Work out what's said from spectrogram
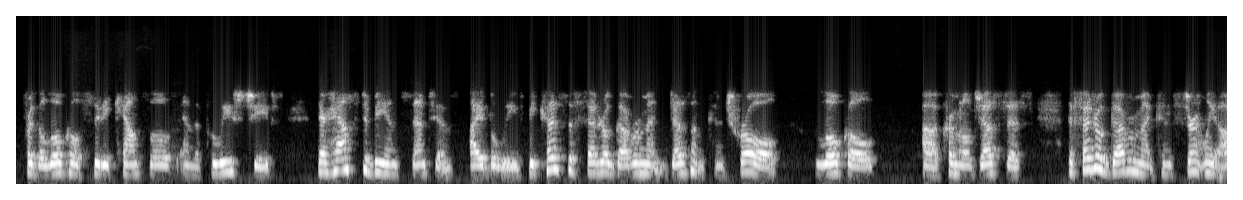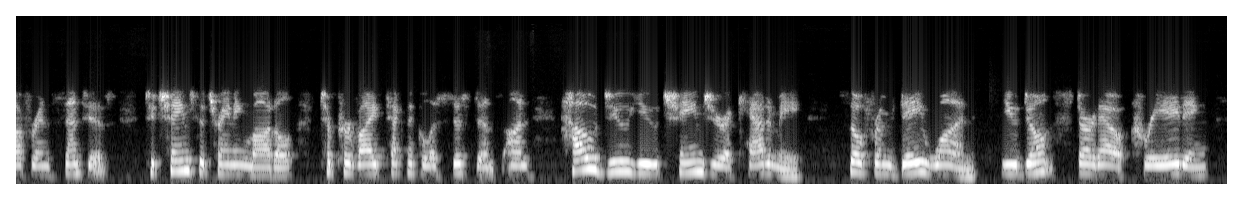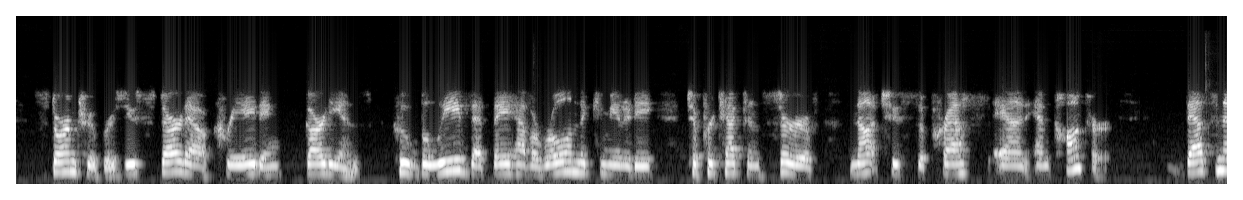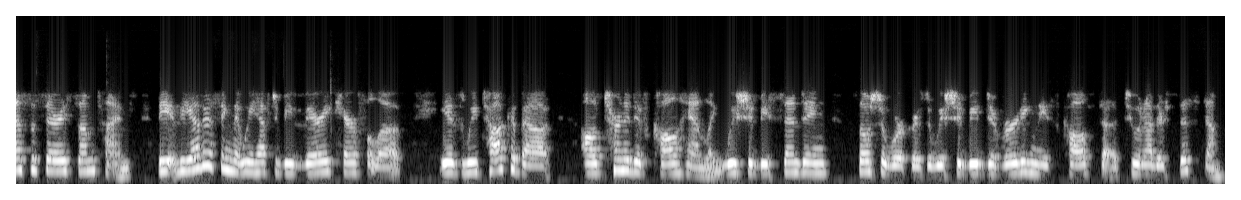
for the local city councils and the police chiefs, there has to be incentives, I believe, because the federal government doesn't control local uh, criminal justice, the federal government can certainly offer incentives to change the training model to provide technical assistance on how do you change your academy so from day one you don't start out creating stormtroopers you start out creating guardians who believe that they have a role in the community to protect and serve not to suppress and, and conquer that's necessary sometimes the, the other thing that we have to be very careful of is we talk about alternative call handling. We should be sending social workers or we should be diverting these calls to, to another system.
